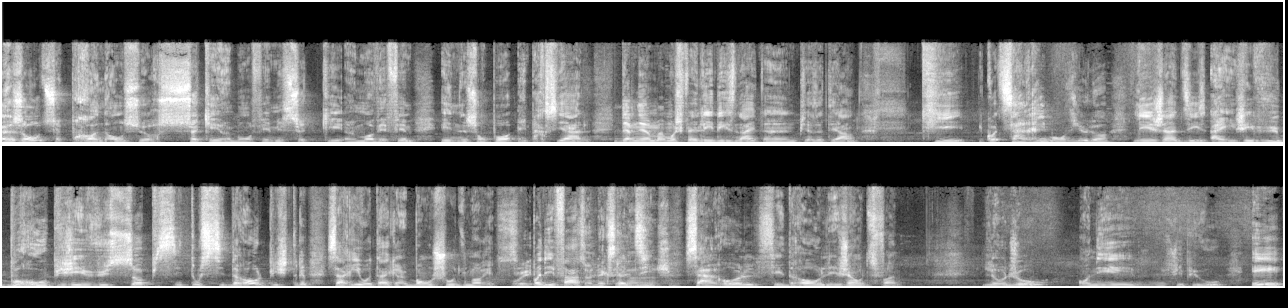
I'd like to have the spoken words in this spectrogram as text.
eux autres se prononcent sur ce qu'est un bon film et ce qu'est un mauvais film, et ils ne sont pas impartials. Dernièrement, moi je fais Ladies Night, une pièce de théâtre, qui, écoute, ça rit, mon vieux, là. Les gens disent, hey, j'ai vu Brou, puis j'ai vu ça, puis c'est aussi drôle, puis je tripe. Ça rit autant qu'un bon show d'humoriste. C'est Oui. pas des farces, C'est un je te le excellent dis. show. Ça roule, c'est drôle, les gens ont du fun. L'autre jour, on est, je sais plus où, et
